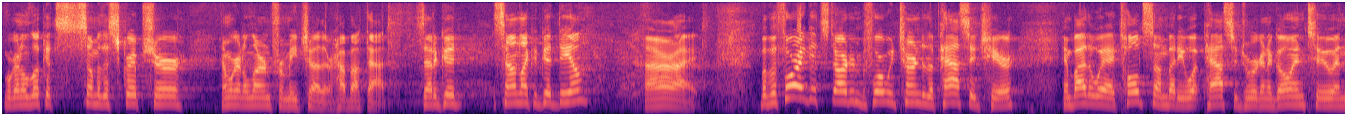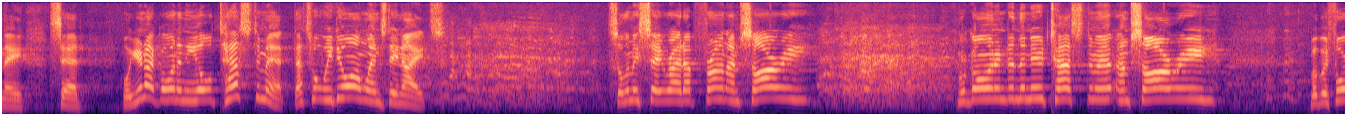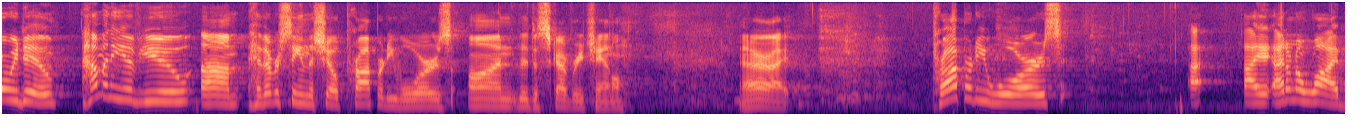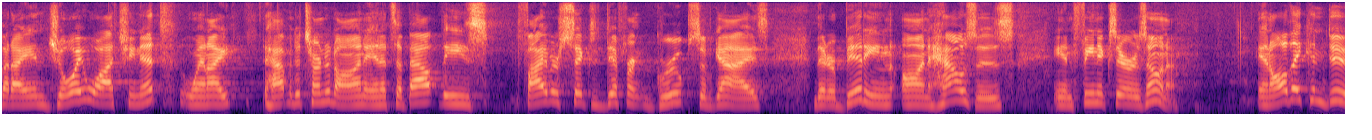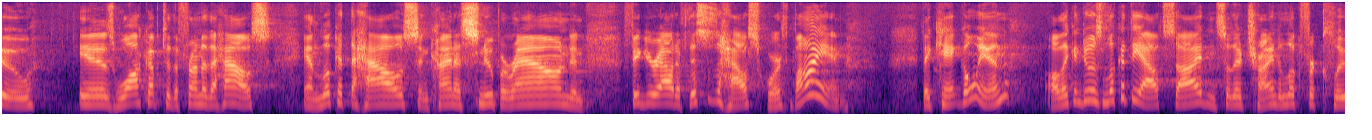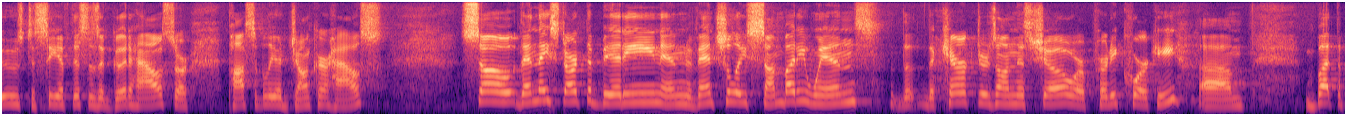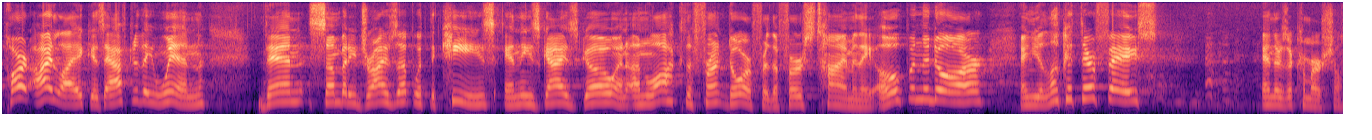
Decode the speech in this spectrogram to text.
We're going to look at some of the scripture and we're going to learn from each other. How about that? Is that a good, sound like a good deal? All right. But before I get started, before we turn to the passage here, and by the way, I told somebody what passage we're going to go into, and they said, Well, you're not going in the Old Testament. That's what we do on Wednesday nights. so let me say right up front, I'm sorry. We're going into the New Testament. I'm sorry. But before we do, how many of you um, have ever seen the show Property Wars on the Discovery Channel? All right. Property Wars, I, I, I, don't know why, but I enjoy watching it when I happen to turn it on, and it's about these five or six different groups of guys that are bidding on houses in Phoenix, Arizona. And all they can do is walk up to the front of the house and look at the house and kind of snoop around and figure out if this is a house worth buying. They can't go in. All they can do is look at the outside, and so they're trying to look for clues to see if this is a good house or possibly a junker house. So then they start the bidding, and eventually somebody wins. The, the characters on this show are pretty quirky. Um, but the part I like is after they win, then somebody drives up with the keys, and these guys go and unlock the front door for the first time. And they open the door, and you look at their face, and there's a commercial.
